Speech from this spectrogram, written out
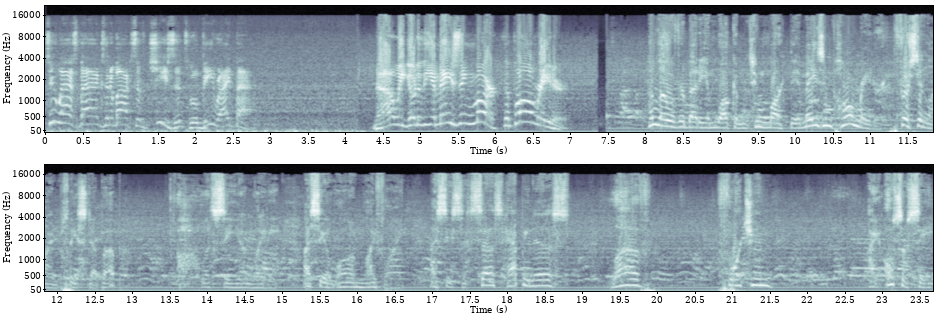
Two ass bags and a box of Cheez-Its will be right back. Now we go to the amazing Mark, the palm reader. Hello, everybody, and welcome to Mark the Amazing Palm Reader. First in line, please step up. Oh, let's see, young lady. I see a long lifeline. I see success, happiness, love, fortune. I also see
